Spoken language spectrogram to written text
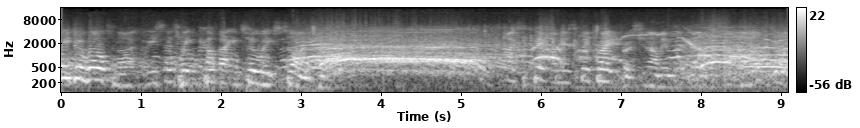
we do well tonight, but he says we can come back in two weeks' time. Nice to pick, I mean, it's a big great for us, you know, what I mean, uh,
